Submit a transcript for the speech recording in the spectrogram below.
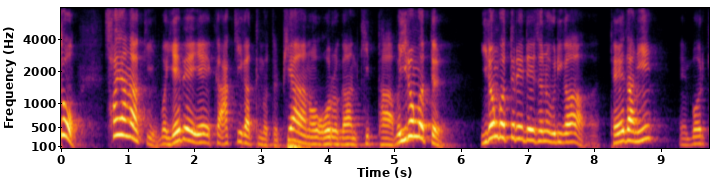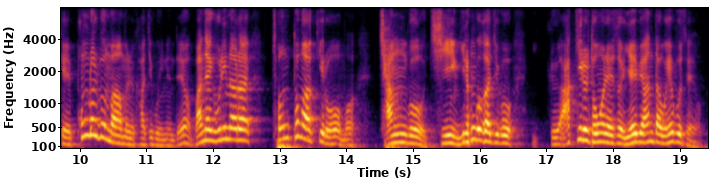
또 서양 악기, 뭐 예배의 그 악기 같은 것들, 피아노, 오르간, 기타, 뭐 이런 것들, 이런 것들에 대해서는 우리가 대단히 뭐 이렇게 폭넓은 마음을 가지고 있는데요. 만약에 우리나라 전통 악기로 뭐 장구, 징 이런 거 가지고 그 악기를 동원해서 예배한다고 해보세요.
